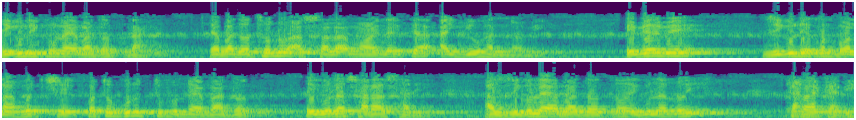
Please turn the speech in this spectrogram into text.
এগুলি কোন আবাদত না। আবাদত হলো, আসসালাম আলাইকা আইয়ুহান নবী। এভাবে যেগুলি এখন বলা হচ্ছে, কত গুরুত্বপূর্ণ আবাদত এগুলা সারাসারি আর যেগুলো আবাদত নয়, এগুলা লই কারাকারি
